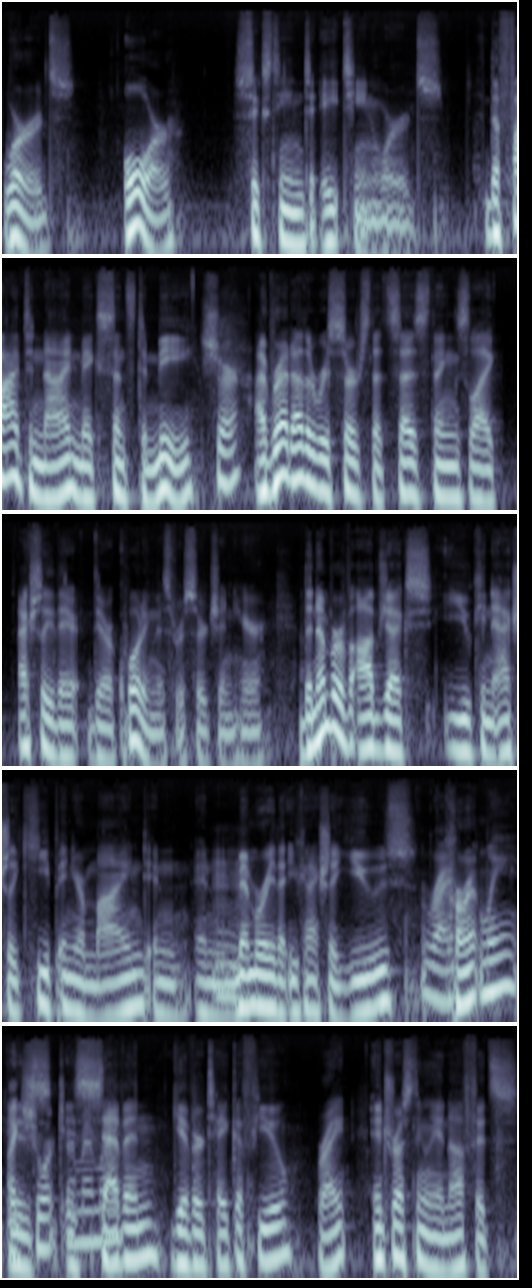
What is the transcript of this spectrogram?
words or 16 to 18 words. The five to nine makes sense to me. Sure. I've read other research that says things like, actually, they're, they're quoting this research in here. The number of objects you can actually keep in your mind and in memory that you can actually use Mm. Right. currently Like is, is seven, give or take a few, right? Interestingly enough, it's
